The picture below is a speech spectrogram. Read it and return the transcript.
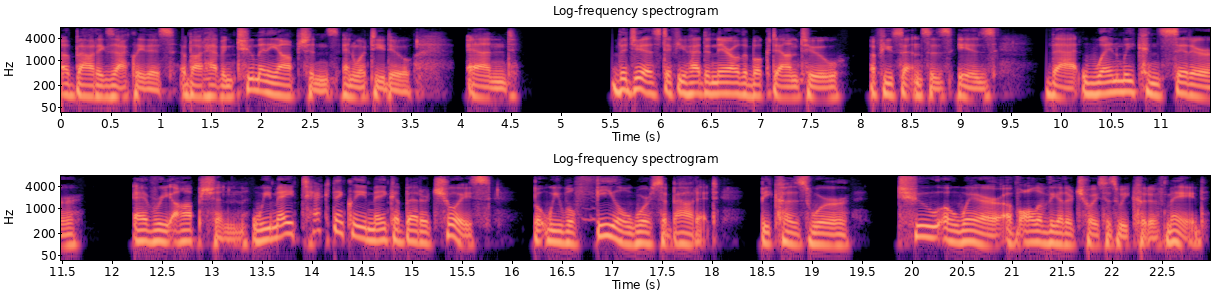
about exactly this, about having too many options and what do you do. And the gist, if you had to narrow the book down to a few sentences, is that when we consider every option, we may technically make a better choice, but we will feel worse about it because we're too aware of all of the other choices we could have made.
